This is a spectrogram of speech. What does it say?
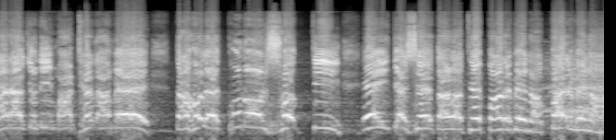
তারা যদি মাঠে নামে, তাহলে কোনো শক্তি এই দেশে দাঁড়াতে পারবে না পারবে না।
